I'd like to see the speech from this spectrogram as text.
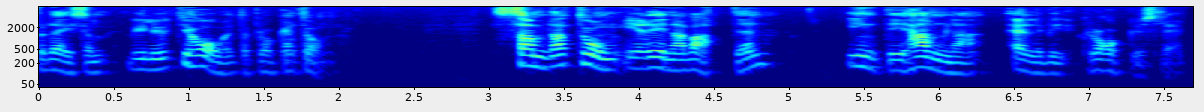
för dig som vill ut i havet och plocka tång. Samla tång i rena vatten, inte i hamnar eller vid kloakutsläpp.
